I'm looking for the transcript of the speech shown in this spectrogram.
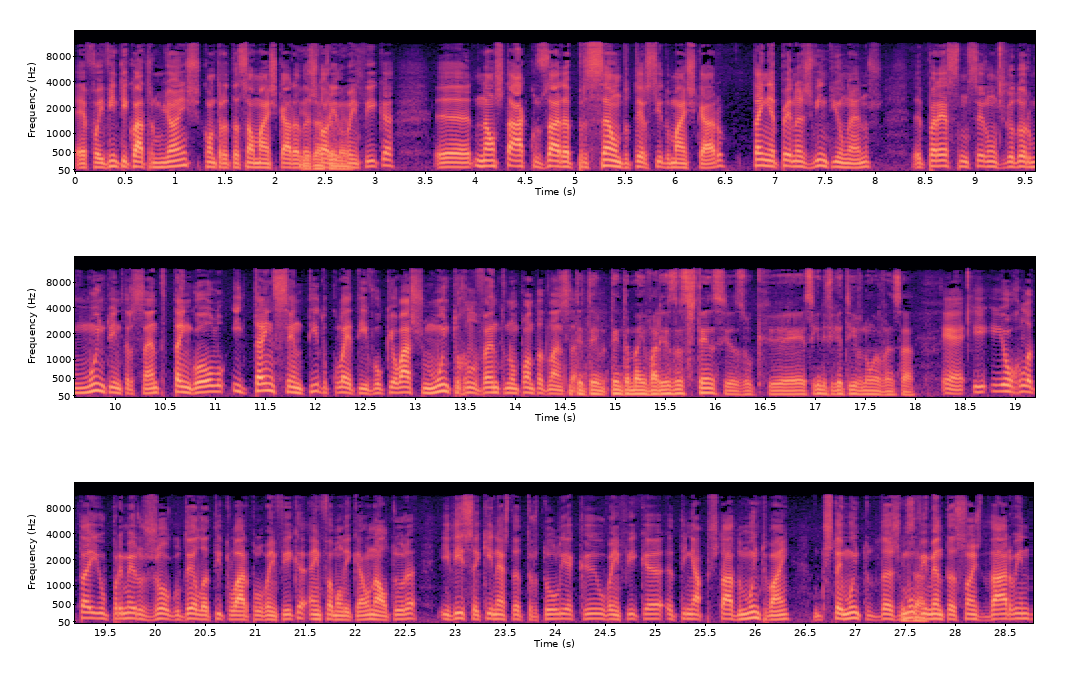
É, foi 24 milhões, contratação mais cara da Exatamente. história do Benfica. Eh, não está a acusar a pressão de ter sido mais caro, tem apenas 21 anos parece-me ser um jogador muito interessante, tem golo e tem sentido coletivo, o que eu acho muito relevante num ponta de lança. Sim, tem, tem, também várias assistências, o que é significativo num avançado. É, e eu relatei o primeiro jogo dele a titular pelo Benfica, em Famalicão, na altura, e disse aqui nesta tertúlia que o Benfica tinha apostado muito bem, gostei muito das Exato. movimentações de Darwin,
